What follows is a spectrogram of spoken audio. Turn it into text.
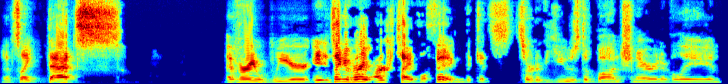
And it's like that's a very weird. It's like a very archetypal thing that gets sort of used a bunch narratively. And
